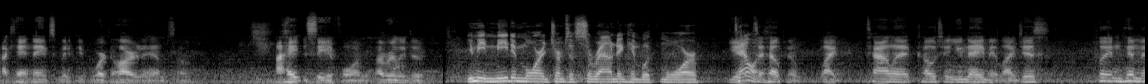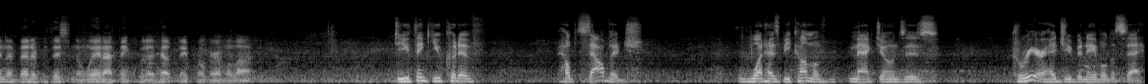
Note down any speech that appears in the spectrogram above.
I can't name too many people working harder than him, so I hate to see it for him. I really do. You mean meet him more in terms of surrounding him with more yeah, talent? to help him, like talent, coaching, you name it. Like just putting him in a better position to win, I think would have helped their program a lot. Do you think you could have helped salvage what has become of Mac Jones's career had you been able to stay?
